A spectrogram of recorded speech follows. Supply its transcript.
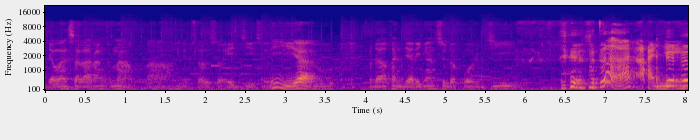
Zaman sekarang kenapa hidup selalu so edgy? so Iya. gitu. Padahal kan jaringan sudah 4G. Betul kan? Anjing.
